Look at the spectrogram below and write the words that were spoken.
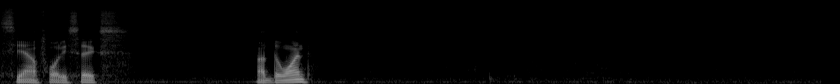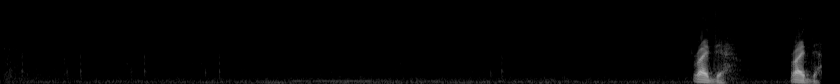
CM46, not the one. Right there, right there.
